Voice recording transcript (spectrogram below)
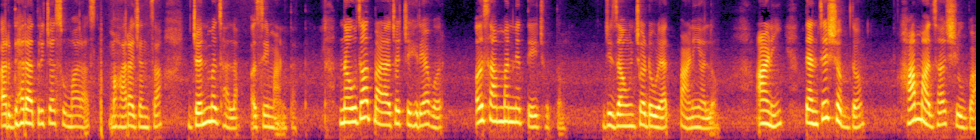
अर्ध्या रात्रीच्या सुमारास महाराजांचा जन्म झाला असे मानतात. नवजात बाळाच्या चेहऱ्यावर असामान्य तेज होतं. जिजाऊंच्या डोळ्यात पाणी आलं आणि त्यांचे शब्द हा माझा शिवबा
